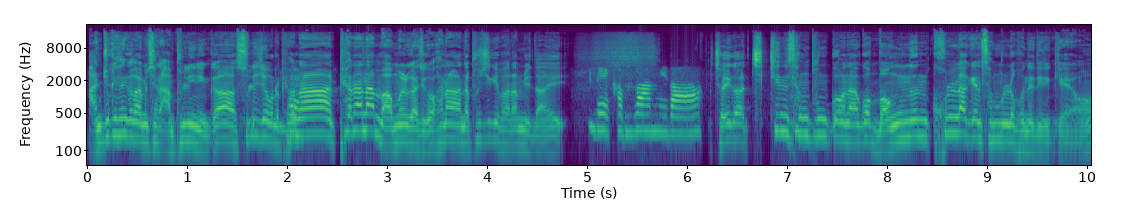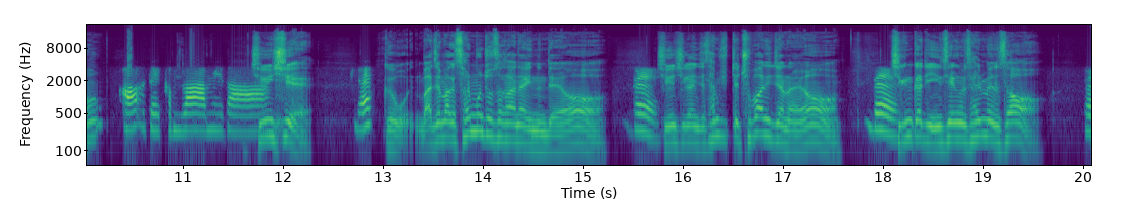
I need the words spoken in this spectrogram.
안 좋게 생각하면 잘 안 풀리니까 순리적으로 편안 편안한 마음을 가지고 하나하나 푸시기 바랍니다. 이- 네, 감사합니다. 저희가 치킨 상품권하고 먹는 콜라겐 선물로 보내드릴게요. 아, 네, 감사합니다. 지은 씨, 네? 그 마지막에 설문조사가 하나 있는데요. 네, 지은 씨가 이제 30대 초반이잖아요. 네, 지금까지 인생을 살면서 네.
